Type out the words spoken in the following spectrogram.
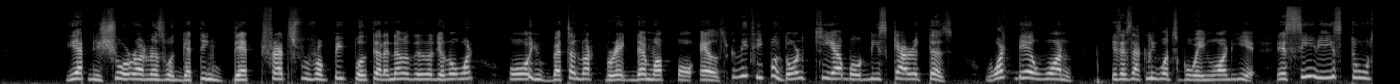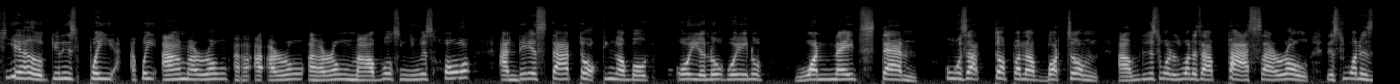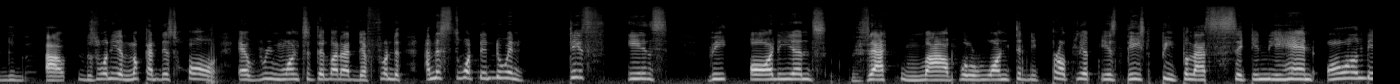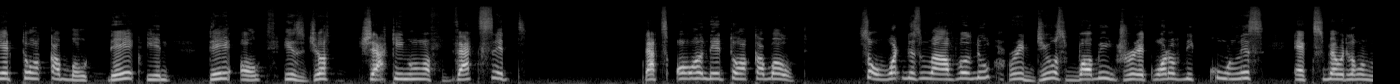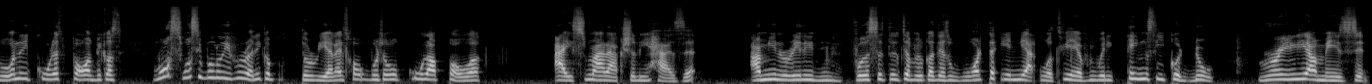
yet the showrunners were getting death threats from people telling them, you know what, oh, you better not break them up or else. These people don't care about these characters. What they want is exactly what's going on here. They see these two here, Hercules put, put arm around, uh, around, around Marvel's newest hall, and they start talking about, oh, you know, oh, you know, one night stand. Who's at top and at bottom? Um, this one is one is a pass around. This one is uh, this one here. Look at this hall. Every month they're gonna different, and this is what they're doing. This is the audience that Marvel wanted. The problem is these people are sick in the hand. All they talk about day in, day out is just jacking off. That's it. That's all they talk about. So what does Marvel do? Reduce Bobby Drake, one of the coolest X-Men, one of the coolest powers, because most, most people don't even really to realize how much of a cooler power Iceman actually has it. I mean, really versatile because there's water in the atmosphere everywhere. The things he could do, really amazing.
